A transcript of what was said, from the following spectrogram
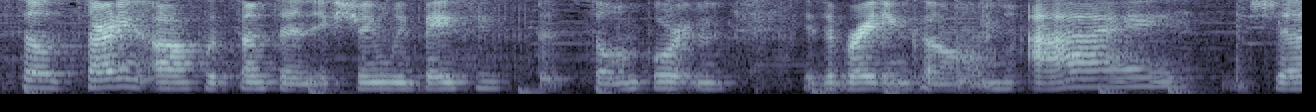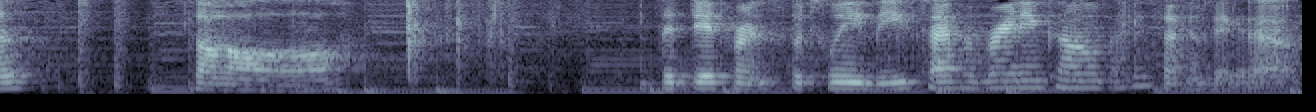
so starting off with something extremely basic but so important is a braiding comb i just saw the difference between these type of braiding combs. I guess I can take it out.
